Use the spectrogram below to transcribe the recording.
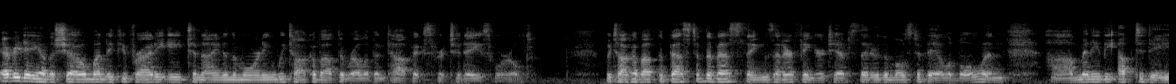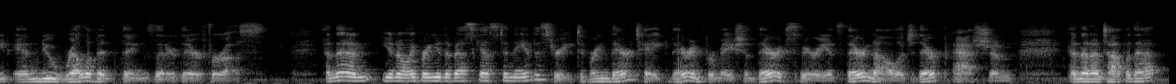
Every day on the show, Monday through Friday, 8 to 9 in the morning, we talk about the relevant topics for today's world. We talk about the best of the best things at our fingertips that are the most available and uh, many of the up to date and new relevant things that are there for us. And then, you know, I bring you the best guest in the industry to bring their take, their information, their experience, their knowledge, their passion. And then on top of that,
